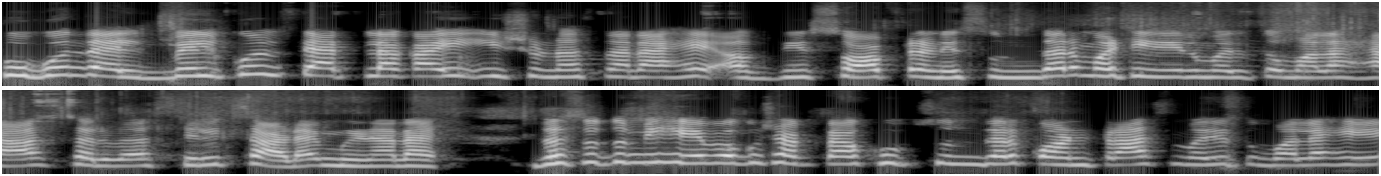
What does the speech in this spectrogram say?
फुगून जाईल. बिलकुल त्यातला काही इश्यू नसणार आहे. अगदी सॉफ्ट आणि सुंदर मटेरियलमध्ये तुम्हाला ह्या सर्व सिल्क साड्या मिळणार आहे जसं तुम्ही हे बघू शकता खूप सुंदर कॉन्ट्रास्टमध्ये तुम्हाला हे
